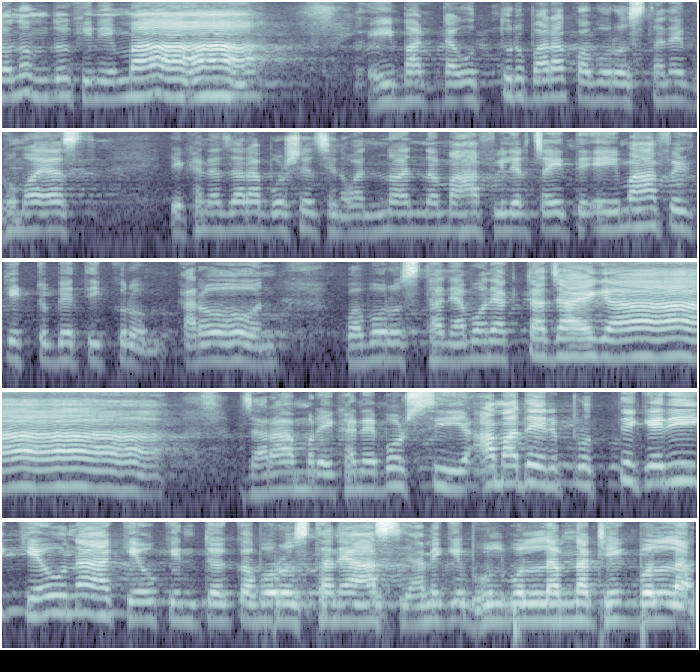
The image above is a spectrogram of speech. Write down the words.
জনম দুঃখিনী মা। এই বাড্ডা উত্তরপাড়া কবরস্থানে ঘুমায় আস। এখানে যারা বসেছেন, অন্য অন্য মাহফিলের চাইতে এই মাহফিলটি একটু ব্যতিক্রম। কারণ কবরস্থান এমন একটা জায়গা, যারা আমরা এখানে বসছি, আমাদের প্রত্যেকেরই কেউ না কেউ কিন্তু কবরস্থানে আছে। আমি কি ভুল বললাম না ঠিক বললাম?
